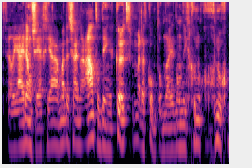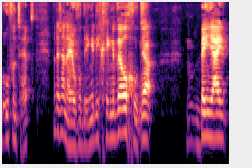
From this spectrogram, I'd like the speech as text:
Terwijl jij dan zegt, ja, maar er zijn een aantal dingen kut. Maar dat komt omdat je nog niet genoeg, genoeg beoefend hebt. Maar er zijn heel veel dingen die gingen wel goed. ja, Ben jij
